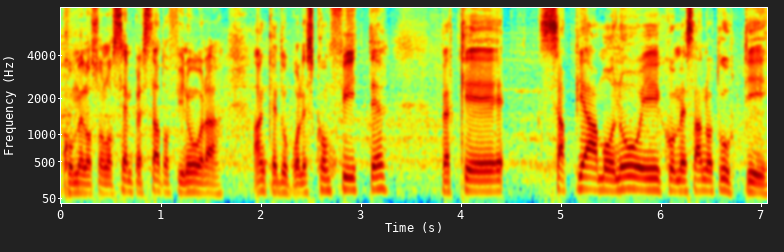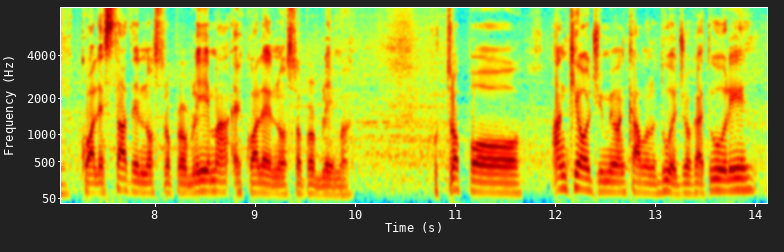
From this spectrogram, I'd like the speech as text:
come lo sono sempre stato finora anche dopo le sconfitte perché sappiamo noi come sanno tutti qual è stato il nostro problema e qual è il nostro problema. Purtroppo anche oggi mi mancavano due giocatori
